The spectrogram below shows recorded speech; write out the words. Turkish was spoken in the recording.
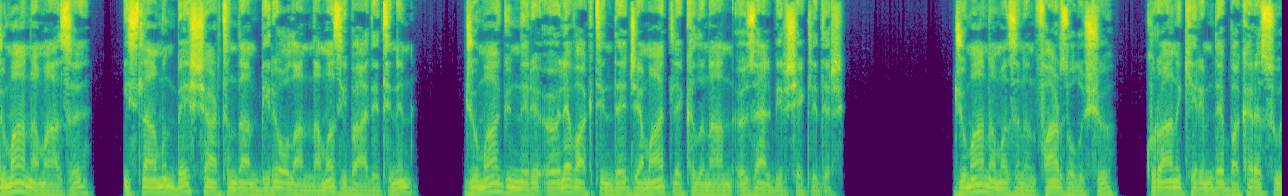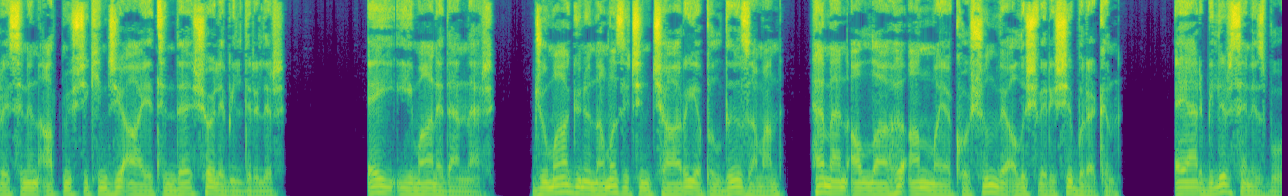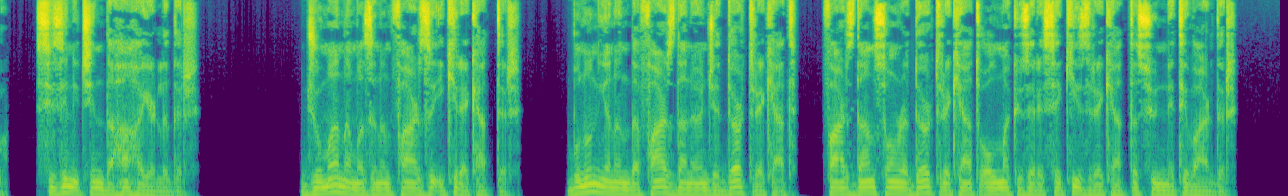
Cuma namazı, İslam'ın beş şartından biri olan namaz ibadetinin, Cuma günleri öğle vaktinde cemaatle kılınan özel bir şeklidir. Cuma namazının farz oluşu, Kur'an-ı Kerim'de Bakara suresinin 62. ayetinde şöyle bildirilir. Ey iman edenler! Cuma günü namaz için çağrı yapıldığı zaman, hemen Allah'ı anmaya koşun ve alışverişi bırakın. Eğer bilirseniz bu, sizin için daha hayırlıdır. Cuma namazının farzı iki rekattır. Bunun yanında farzdan önce dört rekat, farzdan sonra dört rekat olmak üzere sekiz rekatta sünneti vardır.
